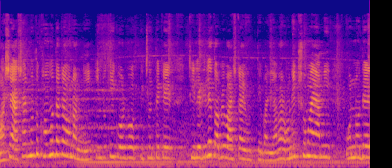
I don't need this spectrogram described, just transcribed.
বাসে আসার মতো ক্ষমতাটা ওনার নেই কিন্তু কি করব পিছন থেকে ঠেলে দিলে তবে বাসটায় উঠতে পারি। আবার অনেক সময় আমি অন্যদের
